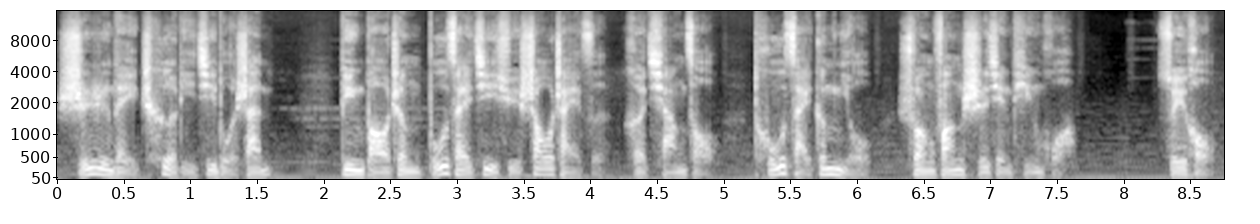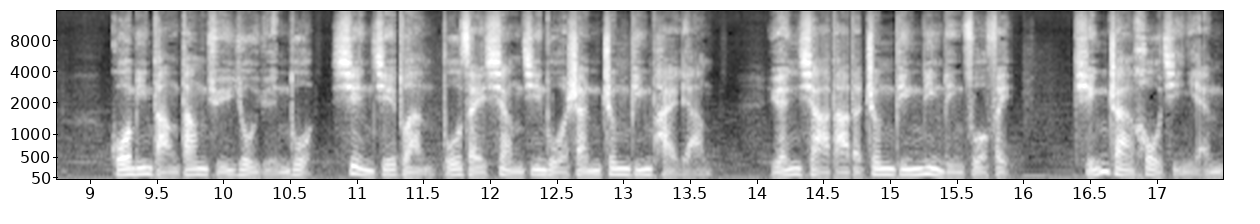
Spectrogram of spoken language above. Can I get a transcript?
十日内撤离基诺山，并保证不再继续烧寨子和抢走、屠宰耕牛。双方实现停火。随后，国民党当局又允诺现阶段不再向基诺山征兵派粮，原下达的征兵命令作废。停战后几年，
